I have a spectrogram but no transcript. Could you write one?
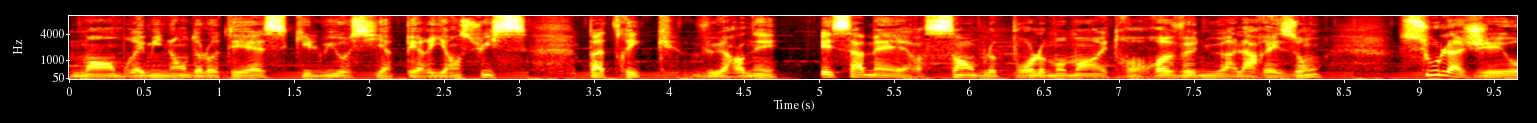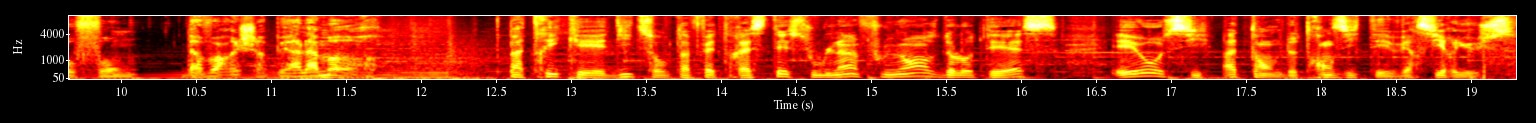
membre éminent de l'OTS qui lui aussi a péri en Suisse. Patrick Vuarnet et sa mère semble pour le moment être revenue à la raison, soulagée au fond d'avoir échappé à la mort. Patrick et Edith sont en fait restés sous l'influence de l'OTS et eux aussi attendent de transiter vers Sirius.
